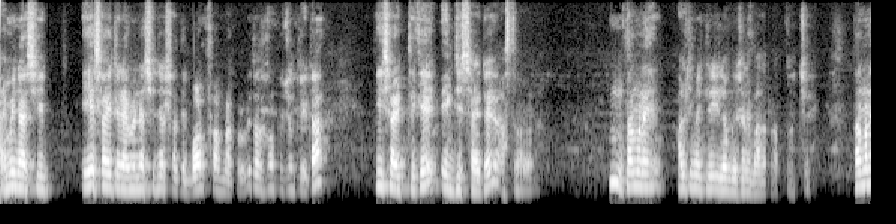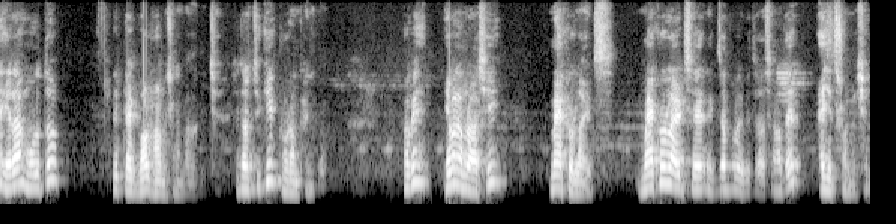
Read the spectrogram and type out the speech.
অ্যামিনো অ্যাসিড এ সাইটের অ্যামিনো অ্যাসিডের সাথে বন্ড ফর্ম না করবে, ততক্ষণ পর্যন্ত এটা পি সাইট থেকে এক্সিট সাইটে আসতে পারবে না। হুম, তার মানে আলটিমেটলি ইলংগেশনে বাধাপ্রাপ্ত হচ্ছে। তার মানে এরা মূলত পেপটাইড বন্ড ফর্মেশনে বাধা দিচ্ছে। সেটা হচ্ছে কি? ক্লোরাম ফেনিকল ওকে এবার আমরা আসি ম্যাক্রোলাইটস ম্যাক্রোলাইটসের এক্সাম্পলের ভিতরে আছে আমাদের অ্যাজিথ্রোমাইসিন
